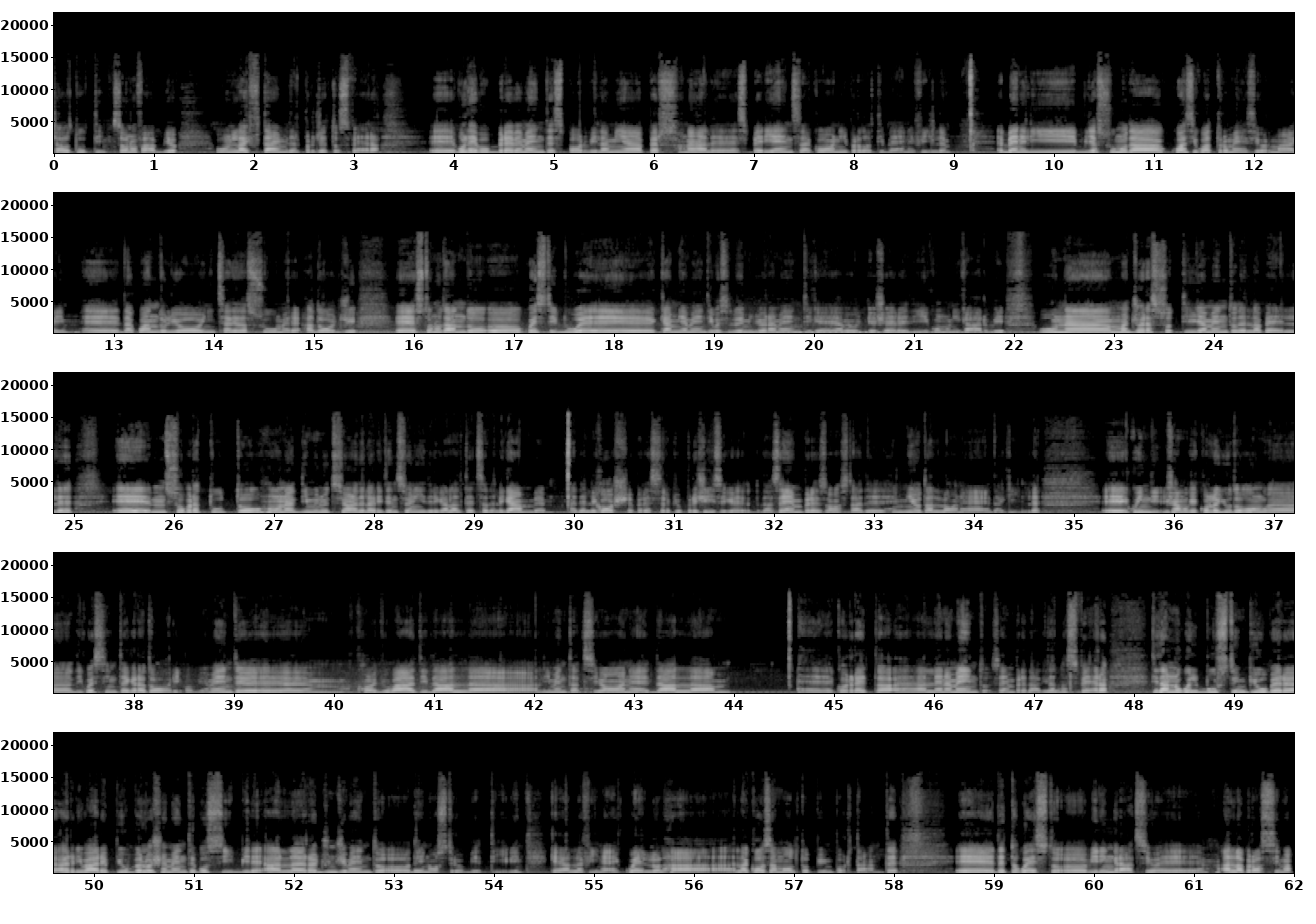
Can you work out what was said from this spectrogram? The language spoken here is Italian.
Ciao a tutti, sono Fabio, un lifetime del progetto Sfera. E volevo brevemente esporvi la mia personale esperienza con i prodotti Benefil. Ebbene, li, li, assumo da quasi quattro mesi ormai e da quando li ho iniziati ad assumere ad oggi eh, sto notando eh, questi due eh, cambiamenti, questi due miglioramenti che avevo il piacere di comunicarvi. Un uh, maggiore assottigliamento della pelle e mh, soprattutto una diminuzione della ritenzione idrica all'altezza delle gambe e delle cosce, per essere più precisi, che da sempre sono state il mio tallone d'Achille. E quindi diciamo che con l'aiuto con, eh, di questi integratori, ovviamente eh, coadiuvati dall'alimentazione e dal eh, corretto eh, allenamento, sempre dati dalla sfera, ti danno quel boost in più per arrivare più velocemente possibile al raggiungimento dei nostri obiettivi, che alla fine è quello la, la cosa molto più importante. E detto questo, eh, vi ringrazio e alla prossima.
